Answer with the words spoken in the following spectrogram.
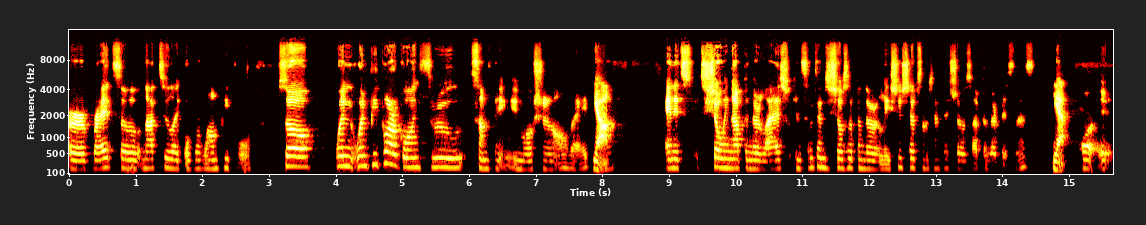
herb, right? So not to like overwhelm people. So when when people are going through something emotional, right? Yeah. Uh, and it's, it's showing up in their lives and sometimes it shows up in their relationships sometimes it shows up in their business Yeah. or it,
